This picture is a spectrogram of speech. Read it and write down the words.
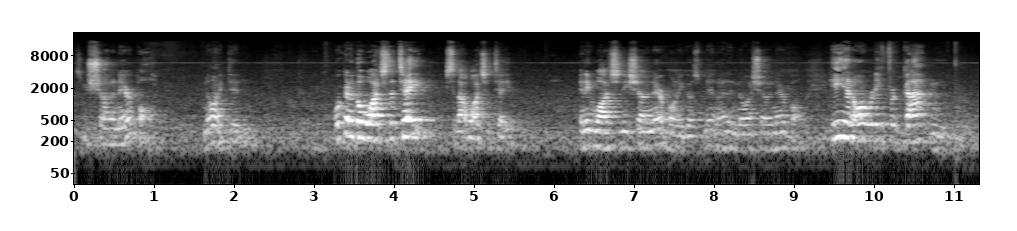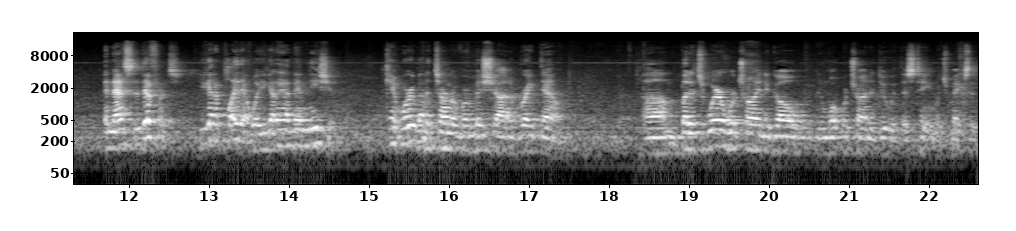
I said, you shot an air ball. No, I didn't. We're going to go watch the tape. He said, I'll watch the tape. And he watched and he shot an air ball. And he goes, man, I didn't know I shot an air ball. He had already forgotten. And that's the difference. You got to play that way. You got to have amnesia. Can't worry about a turnover, a missed shot, a breakdown. Um, but it's where we're trying to go and what we're trying to do with this team, which makes it,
